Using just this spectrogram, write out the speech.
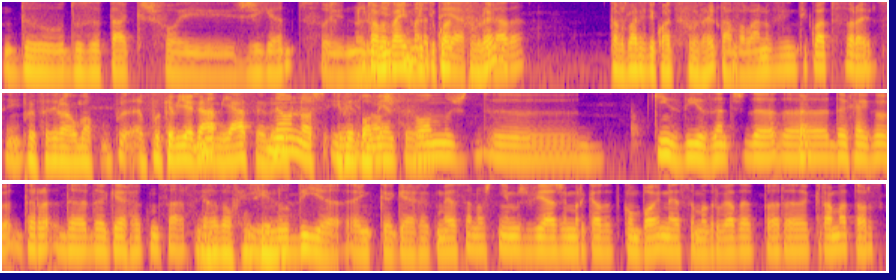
do, dos ataques foi gigante. Foi tu estavas lá em 24 de fevereiro? Estavas lá no 24 de fevereiro? Estava lá no 24 de fevereiro, sim. Para fazer alguma. Porque havia já não, ameaça de, Não, nós, eventualmente... nós fomos. De, 15 dias antes da, da, da, da, da, guerra começar. Sim. Da ofensiva. E no dia em que a guerra começa, nós tínhamos viagem marcada de comboio nessa madrugada para Kramatorsk.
